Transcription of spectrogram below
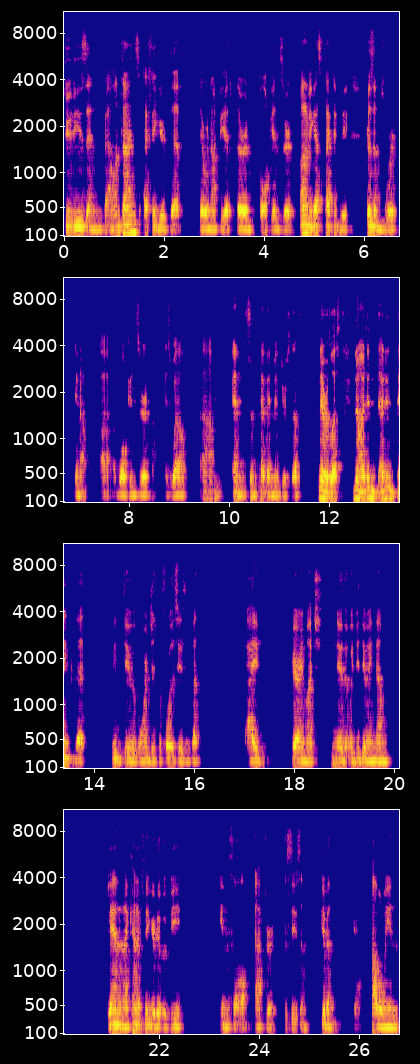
Judy's and Valentine's, I figured that there would not be a third bulk insert. I don't know, I guess technically prisms were, you know, uh, a bulk insert as well. Um, and some Pepe Minter stuff. Nevertheless, no, I didn't I didn't think that we'd do oranges before the season, but I very much knew that we'd be doing them again, and I kind of figured it would be in fall after the season, given Halloween,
